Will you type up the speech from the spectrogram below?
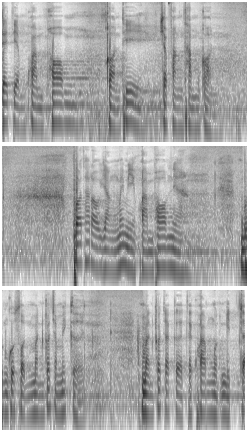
ได้เตรียมความพร้อมก่อนที่จะฟังธรรมก่อน เพราะถ้าเรายังไม่มีความพร้อมเนี่ยบุญกุศลมันก็จะไม่เกิด มันก็จะเกิดแต่ความหงุดหงิดใจ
